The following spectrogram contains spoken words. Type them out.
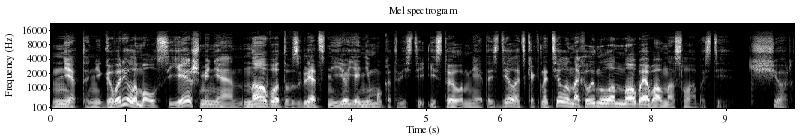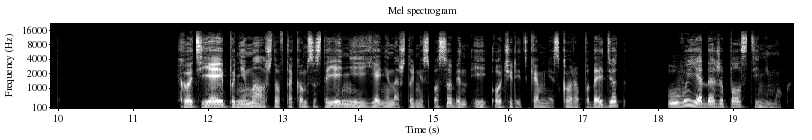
Нет, не говорила, мол, съешь меня, но вот взгляд с нее я не мог отвести, и стоило мне это сделать, как на тело нахлынула новая волна слабости. Черт. Хоть я и понимал, что в таком состоянии я ни на что не способен, и очередь ко мне скоро подойдет, увы, я даже ползти не мог.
